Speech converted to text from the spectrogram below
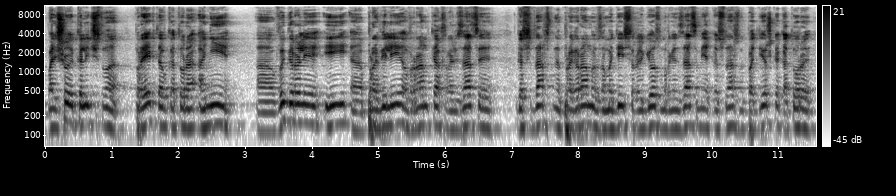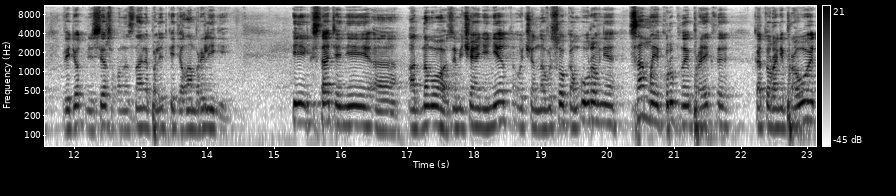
большое количество проектов, которые они а, выиграли и а, провели в рамках реализации государственной программы взаимодействия с религиозными организациями и государственной поддержкой, которую ведет Министерство по национальной политике и делам религии. И, кстати, ни одного замечания нет, очень на высоком уровне. Самые крупные проекты, которые они проводят,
